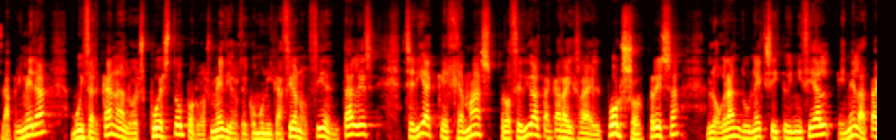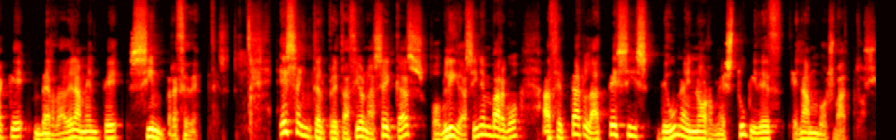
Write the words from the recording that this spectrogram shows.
La primera, muy cercana a lo expuesto por los medios de comunicación occidentales, sería que jamás procedió a atacar a Israel por sorpresa, logrando un éxito inicial en el ataque verdaderamente sin precedentes. Esa interpretación a secas obliga, sin embargo, a aceptar la tesis de una enorme estupidez en ambos bandos.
